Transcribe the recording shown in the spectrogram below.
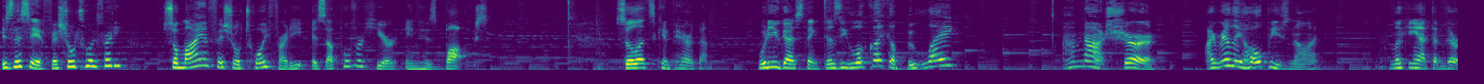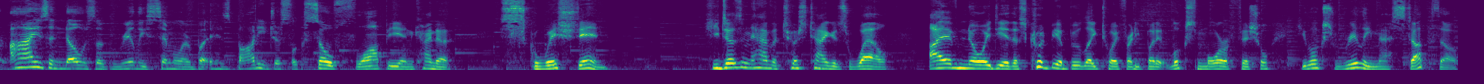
Is this a official Toy Freddy? So my official Toy Freddy is up over here in his box. So let's compare them. What do you guys think? Does he look like a bootleg? I'm not sure. I really hope he's not. Looking at them, their eyes and nose look really similar, but his body just looks so floppy and kind of squished in. He doesn't have a tush tag as well. I have no idea. This could be a bootleg Toy Freddy, but it looks more official. He looks really messed up, though.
